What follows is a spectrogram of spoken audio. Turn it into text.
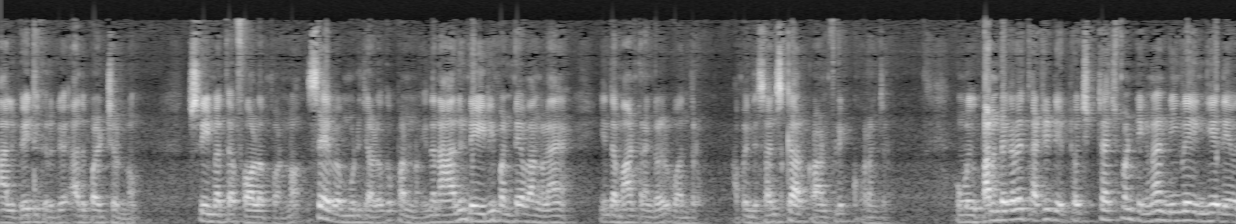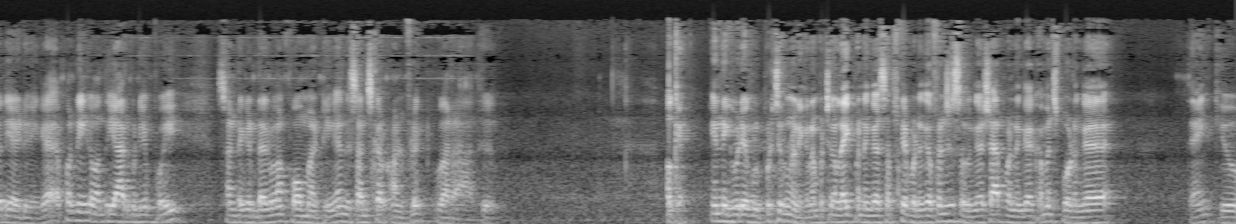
நாலு பேஜுக்கு இருக்குது அது படிச்சிடணும். ஸ்ரீமத்தை ஃபாலோ பண்ணணும் சேவை முடிஞ்ச அளவுக்கு பண்ணோம். இதை நாலும் டெய்லி பண்ணிட்டே வாங்களேன். இந்த மாற்றங்கள் வந்துடும் அப்போ இந்த சன்ஸ்கார் கான்ஃப்ளிக் குறைஞ்சிடும் உங்களுக்கு பன்னெண்டு கலை தட்டி டச் டச் பண்ணிட்டீங்கன்னா நீங்களே இங்கேயே தேவதை ஆகிடுவீங்க அப்போ நீங்கள் வந்து யாருக்கிட்டையும் போய் சண்டை கிண்டெல்லாம் போக மாட்டீங்க. இந்த சன்ஸ்கார் கான்ஃப்ளிக் வராது. ஓகே இன்றைக்கி வீடியோ உங்களுக்கு பிடிச்சிருக்கும்னு நினைக்கிறேன். பிடிச்சிங்க லைக் பண்ணுங்கள் சப்ஸ்கிரைப் பண்ணுங்கள் ஃப்ரெண்ட்ஸ் சொல்லுங்கள் ஷேர் பண்ணுங்கள் கமெண்ட்ஸ் போடுங்க. தேங்க்யூ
